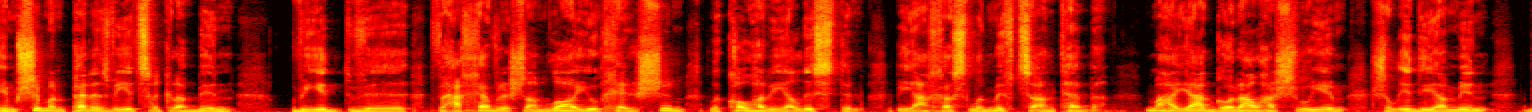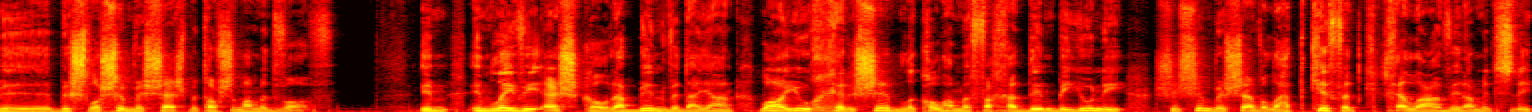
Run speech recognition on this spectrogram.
אם שמעון פרס ויצחק רבין והחבר'ה שלהם לא היו חרשים לכל הריאליסטים ביחס למבצע אנטבה. מה היה גורל השבויים של אידי אמין ב-36 בתשל"ו. אם, אם לוי אשכול, רבין ודיין לא היו חרשים לכל המפחדים ביוני 67 להתקיף את חיל האוויר המצרי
